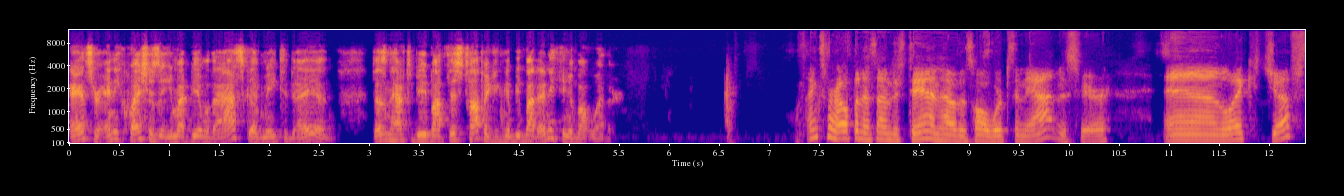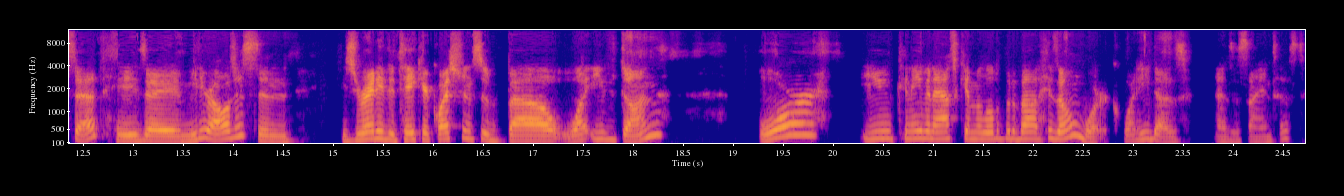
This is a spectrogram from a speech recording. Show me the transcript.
answer any questions that you might be able to ask of me today. And it doesn't have to be about this topic. It can be about anything about weather. Thanks for helping us understand how this all works in the atmosphere. And like Jeff said, he's a meteorologist and he's ready to take your questions about what you've done, or you can even ask him a little bit about his own work, what he does as a scientist.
